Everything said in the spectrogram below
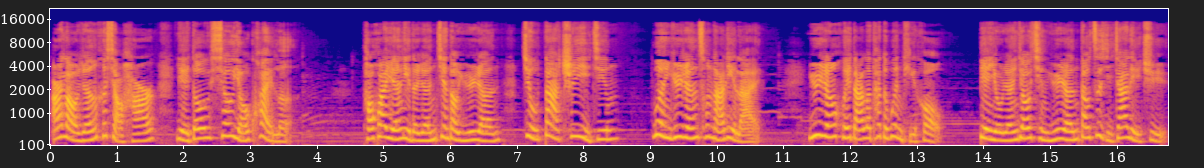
而老人和小孩也都逍遥快乐。桃花源里的人见到渔人就大吃一惊，问渔人从哪里来。渔人回答了他的问题后，便有人邀请渔人到自己家里去，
